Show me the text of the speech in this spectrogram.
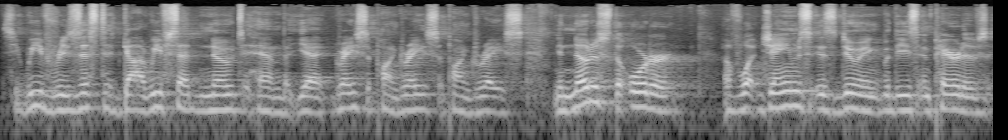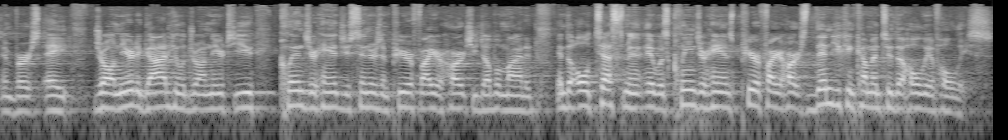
See, we've resisted God. We've said no to Him, but yet grace upon grace upon grace. And notice the order of what James is doing with these imperatives in verse 8. Draw near to God, he will draw near to you. Cleanse your hands, you sinners, and purify your hearts, you double minded. In the Old Testament, it was cleanse your hands, purify your hearts, then you can come into the Holy of Holies.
